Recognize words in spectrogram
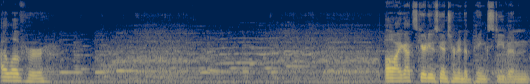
I love her. Oh, I got scared he was to turn into Pink Steven,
